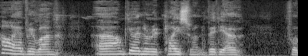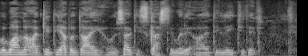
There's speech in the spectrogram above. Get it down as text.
Hi everyone, uh, I'm doing a replacement video for the one that I did the other day. I was so disgusted with it I deleted it.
